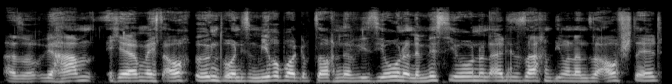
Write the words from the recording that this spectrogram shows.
also wir haben, ich erinnere mich auch, irgendwo in diesem Miroboard gibt es auch eine Vision und eine Mission und all diese Sachen, die man dann so aufstellt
